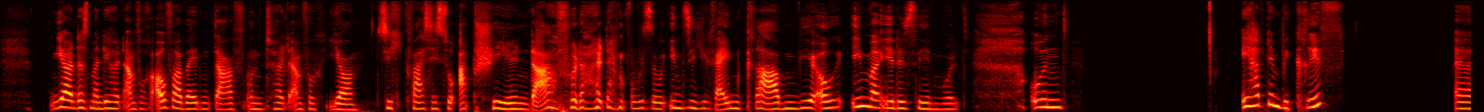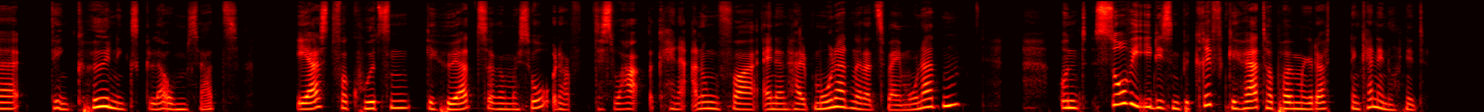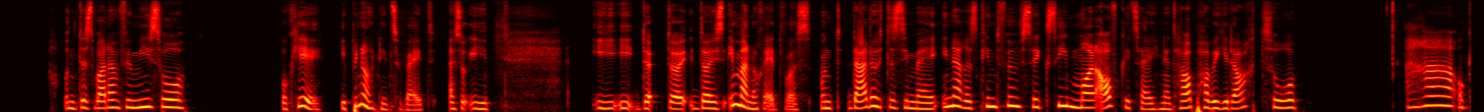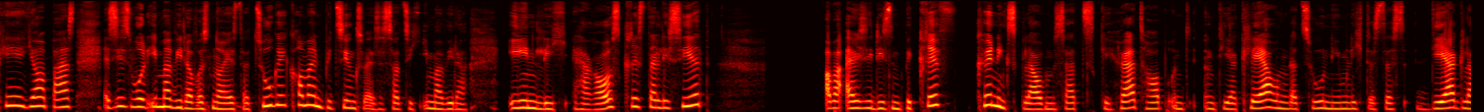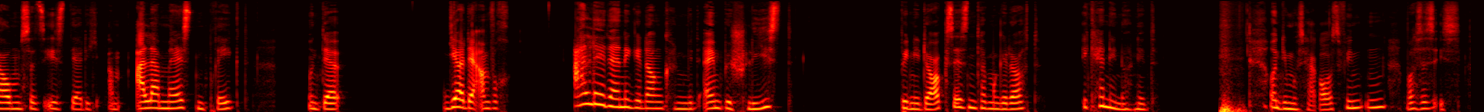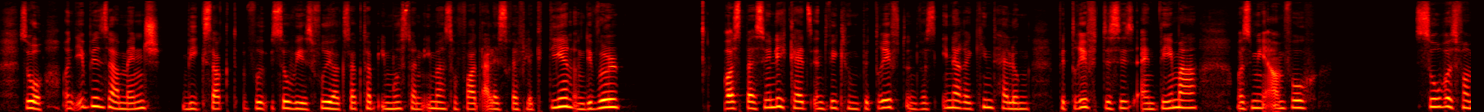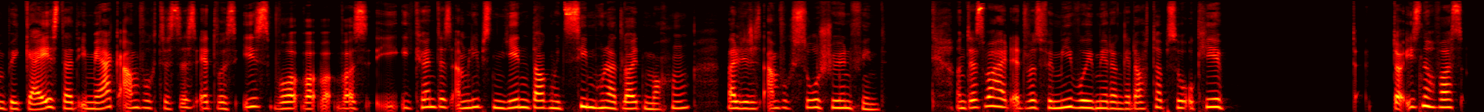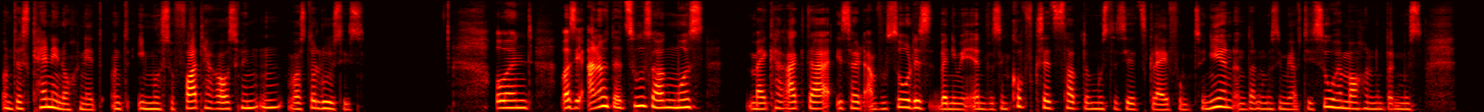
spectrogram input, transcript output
ja, dass man die halt einfach aufarbeiten darf und halt einfach, ja, sich quasi so abschälen darf oder halt einfach so in sich reingraben, wie auch immer ihr das sehen wollt. Und ich habe den Begriff, äh, den Königsglaubenssatz, erst vor kurzem gehört, sagen wir mal so, oder das war, keine Ahnung, vor eineinhalb Monaten oder zwei Monaten. Und so wie ich diesen Begriff gehört habe, habe ich mir gedacht, den kenne ich noch nicht. Und das war dann für mich so, okay, ich bin noch nicht so weit. Also ich, ich, ich, da, da, da, ist immer noch etwas. Und dadurch, dass ich mein inneres Kind fünf, sechs, sieben Mal aufgezeichnet habe, habe ich gedacht, so, aha, okay, ja, passt. Es ist wohl immer wieder was Neues dazugekommen, beziehungsweise es hat sich immer wieder ähnlich herauskristallisiert. Aber als ich diesen Begriff Königsglaubenssatz gehört habe und, und die Erklärung dazu, nämlich, dass das der Glaubenssatz ist, der dich am allermeisten prägt und der, ja, der einfach alle deine Gedanken mit einbeschließt, bin ich da gesessen und habe mir gedacht, ich kenne ihn noch nicht. Und ich muss herausfinden, was es ist. So, und ich bin so ein Mensch, wie gesagt, so wie ich es früher gesagt habe, ich muss dann immer sofort alles reflektieren und ich will, was Persönlichkeitsentwicklung betrifft und was innere Kindheilung betrifft, das ist ein Thema, was mich einfach sowas von begeistert. Ich merke einfach, dass das etwas ist, wo, wo, was ich, könnte es am liebsten jeden Tag mit 700 Leuten machen, weil ich das einfach so schön finde. Und das war halt etwas für mich, wo ich mir dann gedacht habe, so okay, da, ist noch was und das kenne ich noch nicht und ich muss sofort herausfinden, was da los ist. Und was ich auch noch dazu sagen muss, mein Charakter ist halt einfach so, dass wenn ich mir irgendwas in den Kopf gesetzt habe, dann muss das jetzt gleich funktionieren und dann muss ich mir auf die Suche machen und dann muss,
